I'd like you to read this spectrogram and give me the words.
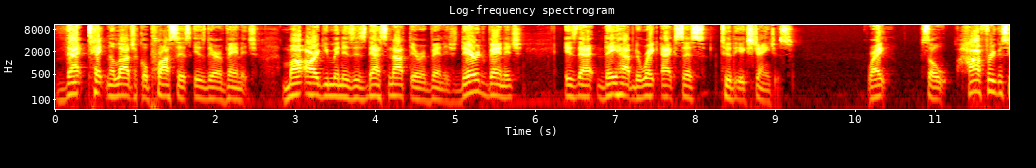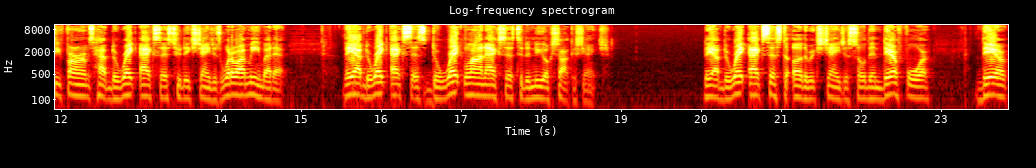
that technological process is their advantage. My argument is, is that's not their advantage. Their advantage is that they have direct access to the exchanges, right? So high frequency firms have direct access to the exchanges. What do I mean by that? They have direct access, direct line access to the New York Stock Exchange. They have direct access to other exchanges. So then therefore their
